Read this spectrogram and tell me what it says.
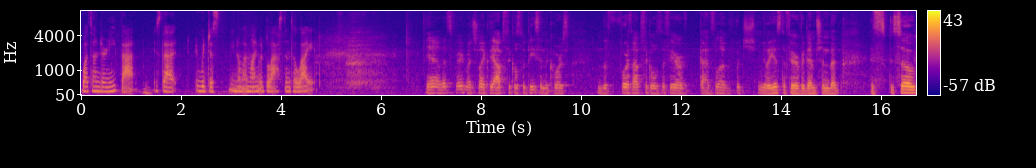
what's underneath that is that it would just you know my mind would blast into light Yeah, that's very much like the obstacles to peace in the Course. The fourth obstacle is the fear of God's love, which really is the fear of redemption, but it's so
